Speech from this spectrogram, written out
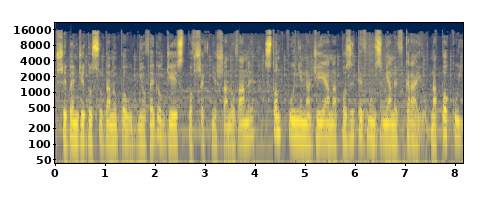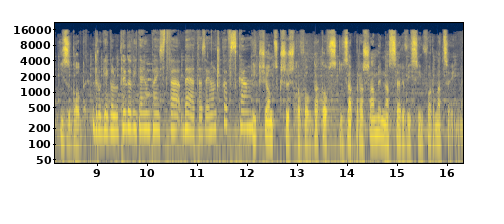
Przybędzie do Sudanu Południowego, gdzie jest powszechnie szanowany, stąd płynie nadzieja na pozytywną zmianę w kraju, na pokój i zgodę. 2 lutego witają Państwa Beata Zajączkowska i ksiądz Krzysztof Ołdakowski. Zapraszamy na serwis informacyjny.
